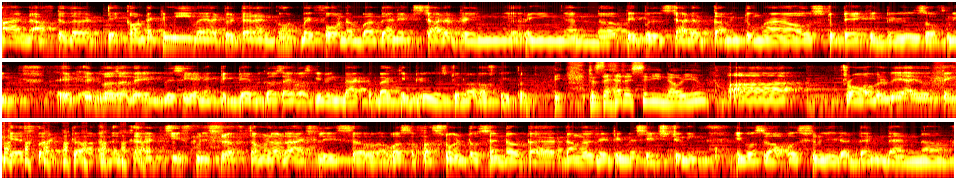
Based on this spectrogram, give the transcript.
and after that, they contacted me via Twitter and got my phone number. Then it started ringing, ringing, and uh, people started coming to my house to take interviews of me. It, it was a very busy and hectic day because I was giving back to back interviews to a lot of people. Does the head of city know you? Uh, Probably, I would think yes, but uh, the current chief minister of Tamil Nadu actually so, was the first one to send out a congratulatory message to me. He was the opposition leader then. Then uh,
